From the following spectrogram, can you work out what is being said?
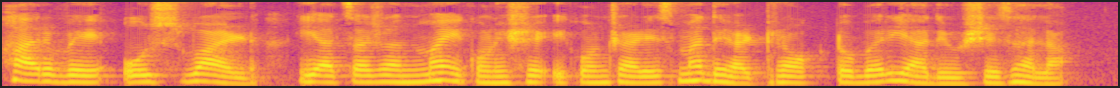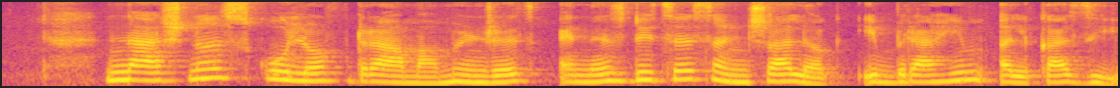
हार्वे ओसवाल्ड याचा जन्म एकोणीसशे एकोणचाळीसमध्ये अठरा ऑक्टोबर या दिवशी झाला. नॅशनल स्कूल ऑफ ड्रामा म्हणजेच एन एस डीचे संचालक इब्राहिम अलकाझी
